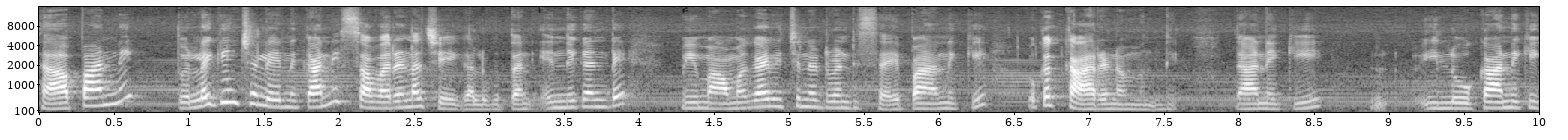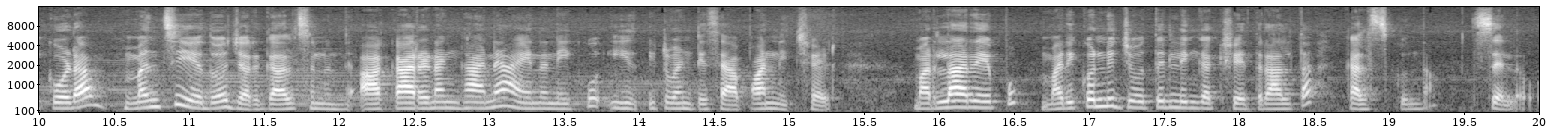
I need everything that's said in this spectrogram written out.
శాపాన్ని తొలగించలేను కానీ సవరణ చేయగలుగుతాను. ఎందుకంటే మీ మామగారు ఇచ్చినటువంటి శాపానికి ఒక కారణం ఉంది. దానికి ఈ లోకానికి కూడా మంచి ఏదో జరగాల్సి ఉంది. ఆ కారణంగానే ఆయన నీకు ఈ ఇటువంటి శాపాన్ని ఇచ్చాడు మరలా రేపు మరికొన్ని జ్యోతిర్లింగ క్షేత్రాలతో కలుసుకుందాం. సెలవు.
